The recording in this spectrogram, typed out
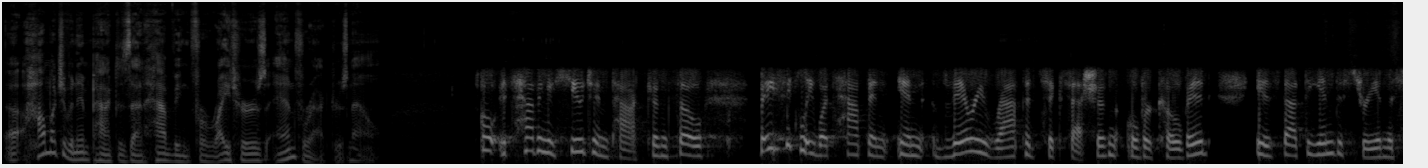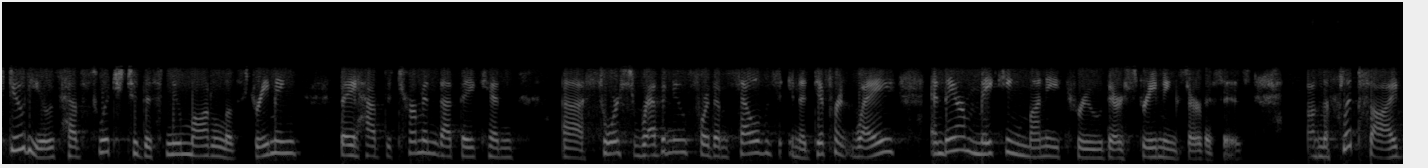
Uh, how much of an impact is that having for writers and for actors now? Oh, it's having a huge impact. And so basically, what's happened in very rapid succession over COVID is that the industry and the studios have switched to this new model of streaming. They have determined that they can uh, source revenue for themselves in a different way, and they are making money through their streaming services. On the flip side,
